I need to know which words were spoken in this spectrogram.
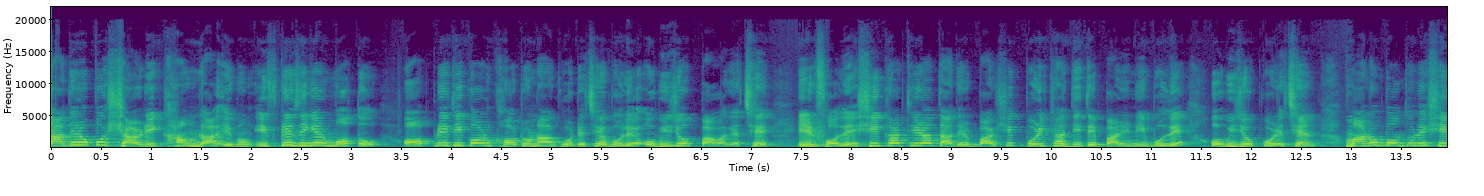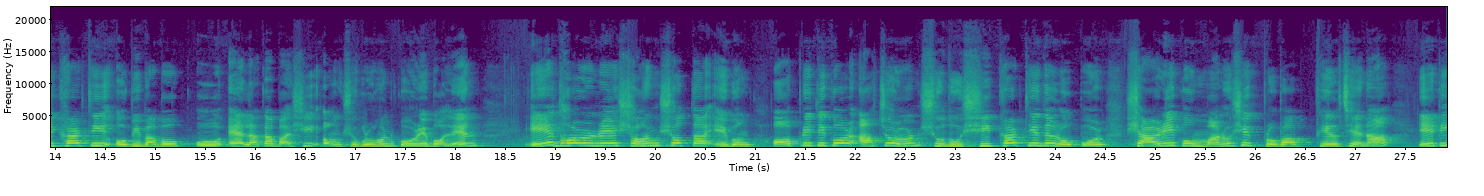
তাদের উপর শারীরিক হামলা এবং ইফটিজিং এর মতো অপ্রীতিকর ঘটনা ঘটেছে বলে অভিযোগ পাওয়া গেছে। এর ফলে শিক্ষার্থীরা তাদের বার্ষিক পরীক্ষা দিতে পারেনি বলে অভিযোগ করেছেন। মানববন্ধনে শিক্ষার্থী, অভিভাবক ও এলাকাবাসী অংশগ্রহণ করে বলেন, এ ধরনের সহিংসতা এবং অপ্রীতিকর আচরণ শুধু শিক্ষার্থীদের ওপর শারীরিক ও মানসিক প্রভাব ফেলছে না, এটি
